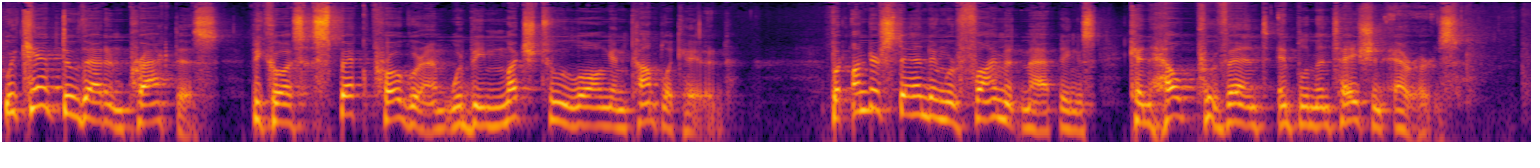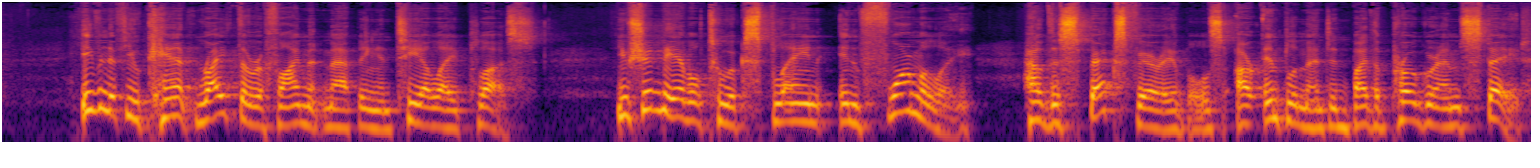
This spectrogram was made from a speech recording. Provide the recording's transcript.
We can't do that in practice because spec program would be much too long and complicated. But understanding refinement mappings can help prevent implementation errors. Even if you can't write the refinement mapping in TLA+, you should be able to explain informally how the specs variables are implemented by the program state.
